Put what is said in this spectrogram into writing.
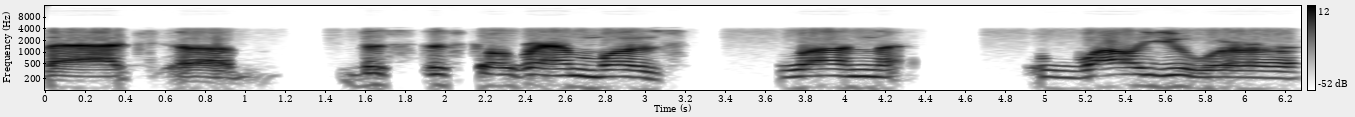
that uh, this this program was run while you were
